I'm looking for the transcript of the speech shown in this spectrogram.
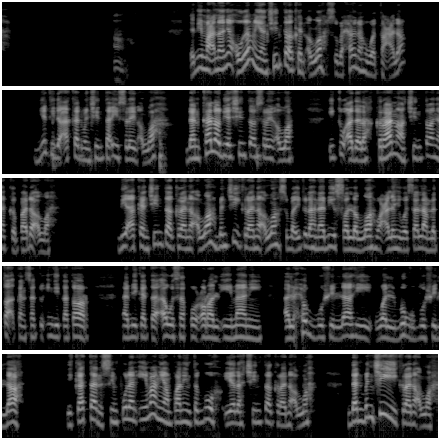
Ha. Jadi maknanya orang yang cintakan Allah Subhanahu wa taala dia tidak akan mencintai selain Allah dan kalau dia cinta selain Allah itu adalah kerana cintanya kepada Allah. Dia akan cinta kerana Allah, benci kerana Allah sebab itulah Nabi sallallahu alaihi wasallam letakkan satu indikator Nabi kata awthaqu ural imani al-hubbu fillahi wal bughdhu fillah. Ikatan simpulan iman yang paling teguh ialah cinta kerana Allah dan benci kerana Allah.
